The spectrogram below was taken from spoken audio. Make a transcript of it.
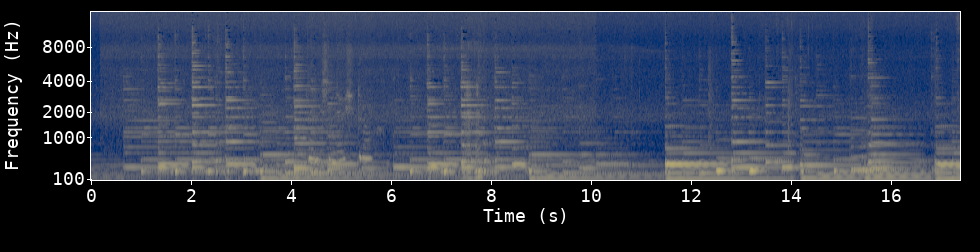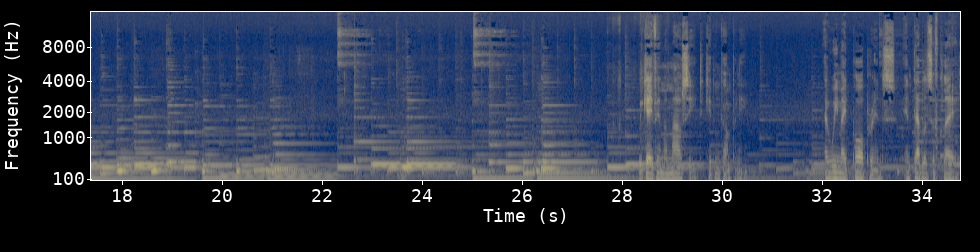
Gave him a mousey to keep him company. And we made paw prints in tablets of clay.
